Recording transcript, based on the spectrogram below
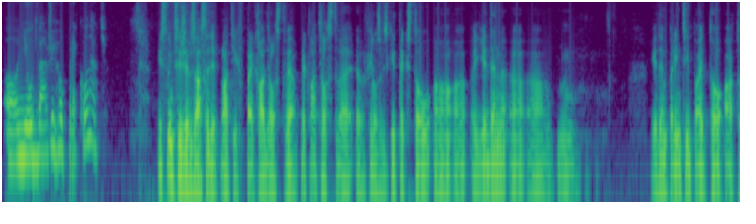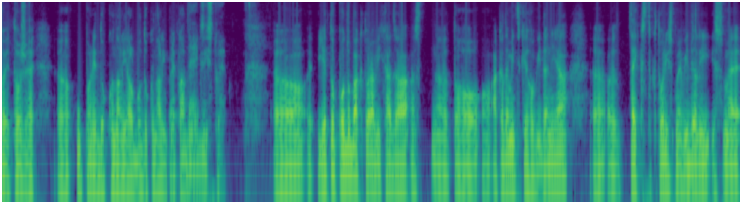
o, neodváži ho prekonať? Myslím si, že v zásade platí v prekladateľstve a prekladateľstve e, filozofických textov jeden jeden princíp aj to, a to je to, že e, úplne dokonalý alebo dokonalý preklad neexistuje. E, je to podoba, ktorá vychádza z e, toho akademického vydania. Text, ktorý sme videli, sme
